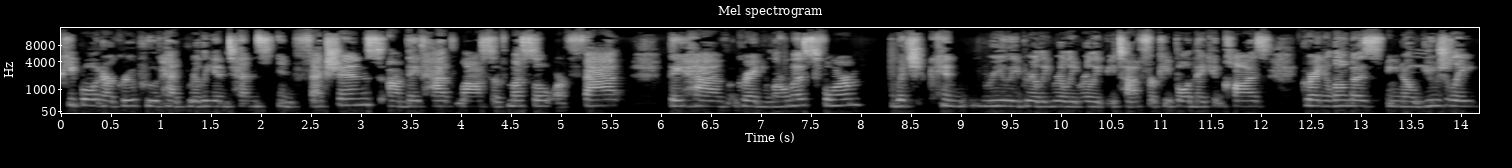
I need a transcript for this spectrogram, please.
people in our group who have had really intense infections. Um, they've had loss of muscle or fat. They have granulomas form which can really, really, really, really be tough for people. And they can cause granulomas, you know, usually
